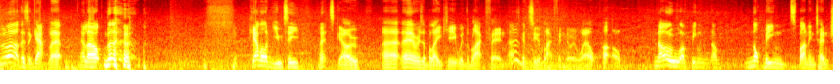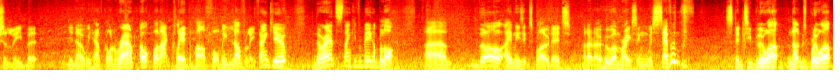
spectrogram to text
Oh, there's a gap there. Hello. Come on, Uti. Let's go. Uh, there is a Blakey with the black fin. I was to see the black fin doing well. Uh-oh. No, I've been... I've not been spun intentionally, but you know, we have gone round. Oh, well, that cleared the path for me. Lovely. Thank you. Norets, thank you for being a block. Um, oh, Amy's exploded. I don't know who I'm racing with. Seventh? Stinty blew up. Nugs blew up.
